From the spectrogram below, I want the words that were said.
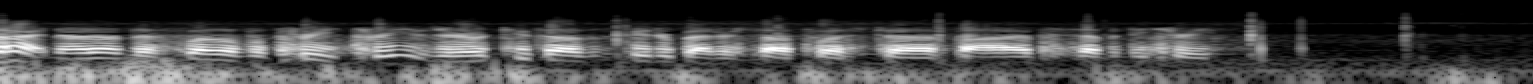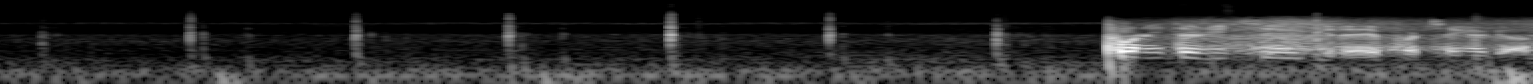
Alright, now down to flight level 330, 2,000 feet or better, Southwest uh, 573. Twenty thirty-two, good day, Singer, go.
